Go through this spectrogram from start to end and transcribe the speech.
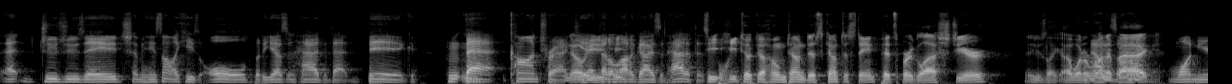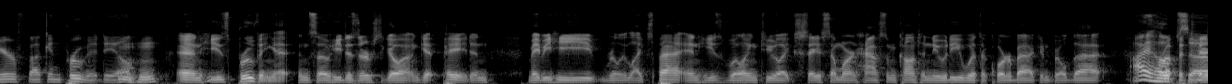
at Juju's age, I mean, he's not like he's old, but he hasn't had that big, fat contract No, yet he- that a he- lot of guys have had at this He, point. he took a hometown discount to stay in Pittsburgh last year. He was like, I want to run it he's on a back. One year fucking prove it deal. hmm And he's proving it. And so he deserves to go out and get paid. And maybe he really likes Pat and he's willing to like stay somewhere and have some continuity with a quarterback and build that. I hope so.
